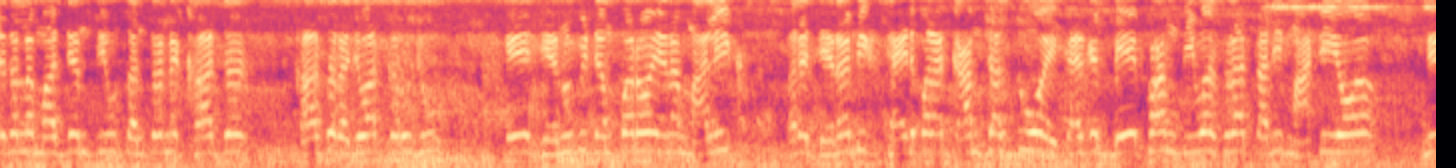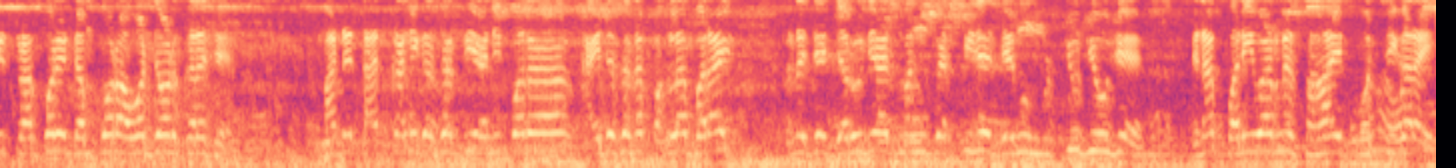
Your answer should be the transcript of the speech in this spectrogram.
ચેનલના માધ્યમથી હું તંત્રને ખાસ ખાસ રજૂઆત કરું છું કે જેનું બી ડમ્પર હોય, એના માલિક અને જેના બી સાઈડ પર આ કામ ચાલતું હોય, કારણ કે બે ફાર્મ દિવસ રાત તારી માટીઓની ટ્રકોની ડમ્પોરો અવર જવર કરે છે. માટે તાત્કાલિક અસરથી એની પર કાયદેસરના પગલાં ભરાય અને જે જરૂરિયાતમંદ વ્યક્તિ છે, જેનું મૃત્યુ થયું છે, એના પરિવારને સહાય પહોંચતી કરાય.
